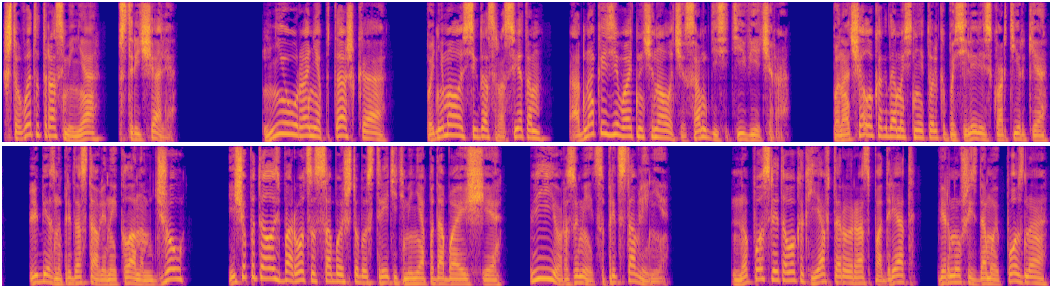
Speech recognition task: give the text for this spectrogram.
что в этот раз меня встречали. Ниу, ранняя пташка, поднималась всегда с рассветом, однако зевать начинала часам к десяти вечера. Поначалу, когда мы с ней только поселились в квартирке, любезно предоставленной кланом Джоу, еще пыталась бороться с собой, чтобы встретить меня подобающее, в ее, разумеется, представлении. Но после того, как я второй раз подряд, вернувшись домой поздно,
